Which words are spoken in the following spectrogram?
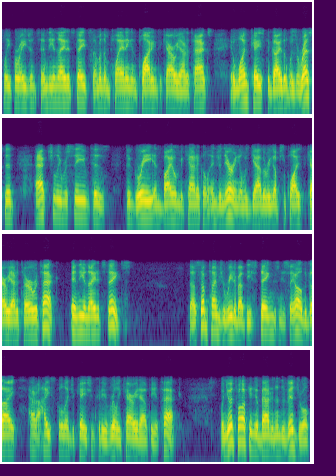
sleeper agents in the United States, some of them planning and plotting to carry out attacks. In one case, the guy that was arrested actually received his degree in biomechanical engineering and was gathering up supplies to carry out a terror attack in the United States. Now, sometimes you read about these things and you say, oh, the guy had a high school education. Could he have really carried out the attack? When you're talking about an individual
